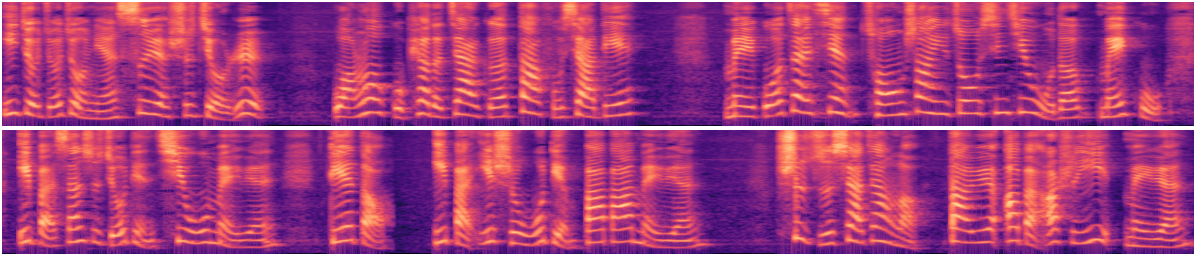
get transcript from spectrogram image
一九九九年四月十九日，网络股票的价格大幅下跌。美国在线从上一周星期五的每股一百三十九点七五美元跌到一百一十五点八八美元，市值下降了大约二百二十亿美元。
